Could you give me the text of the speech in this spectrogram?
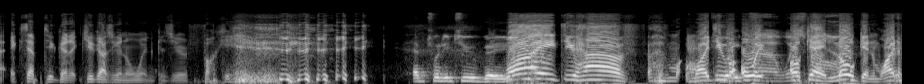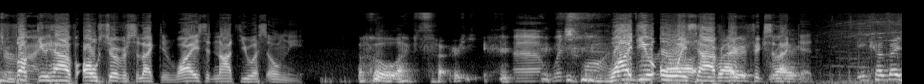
yeah. Except you're gonna, you guys are gonna win because you're fucking. M22 game. why do you have? Why do you Activate, always? uh, okay, spawn? Logan. Why the Left or fuck do you have all servers selected? Why is it not US only? Oh, I'm sorry. Uh, which spawn? Why do you always Uh, have right, everything right. selected? Because I.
